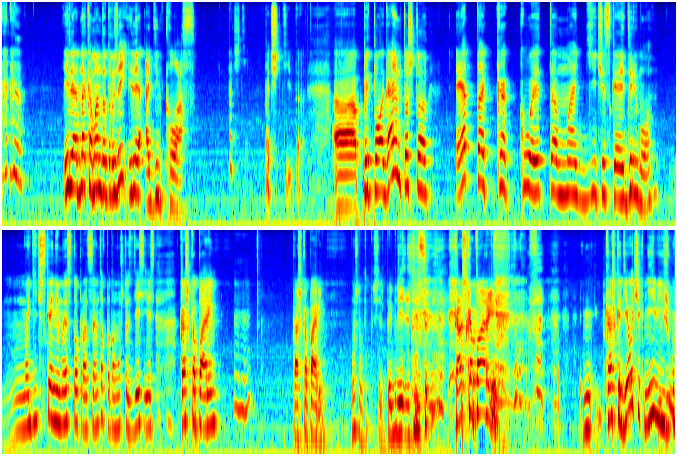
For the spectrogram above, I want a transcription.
Или одна команда друзей, или один класс. Почти. Почти, да. А, предполагаем то, что это какое-то магическое дерьмо. Магическое аниме 100%, потому что здесь есть кашка-парень. Кашка-парень. Можно вот приблизиться? Кашка-парень. Н- Кашка-девочек не вижу.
